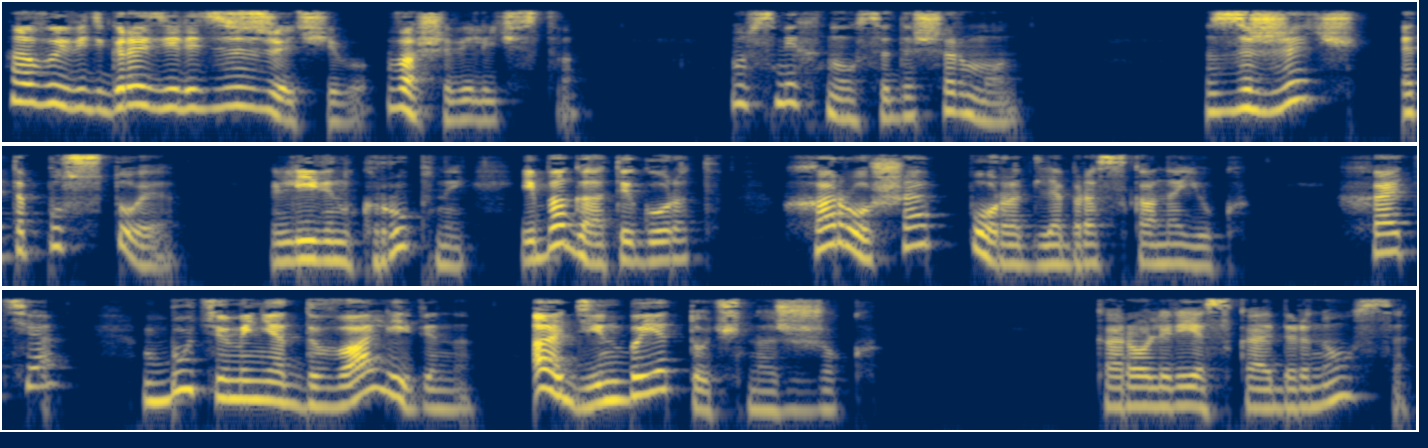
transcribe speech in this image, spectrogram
А вы ведь грозились сжечь его, ваше величество, усмехнулся де Шермон. Сжечь это пустое. Ливен крупный и богатый город, хорошая пора для броска на юг. Хотя, будь у меня два Ливена, один бы я точно сжег. Король резко обернулся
